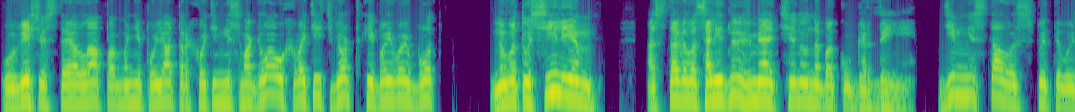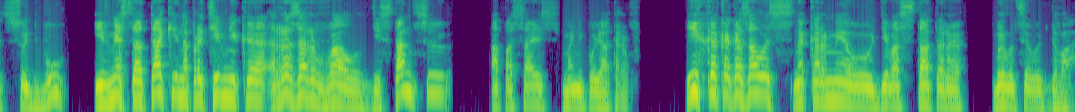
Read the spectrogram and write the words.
Увесистая лапа-манипулятор хоть и не смогла ухватить верткий боевой бот, но вот усилием оставила солидную вмятину на боку гордыни. Дим не стал испытывать судьбу и вместо атаки на противника разорвал дистанцию, опасаясь манипуляторов. Их, как оказалось, на корме у девастатора было целых два.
